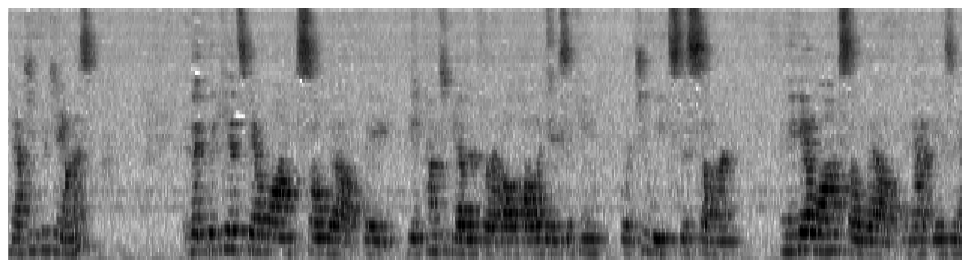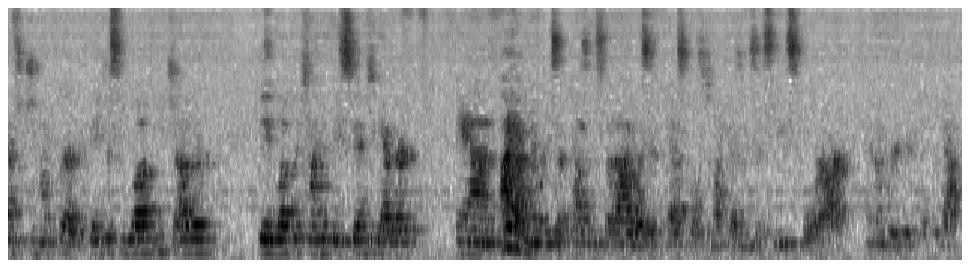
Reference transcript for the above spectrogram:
matching pajamas. The, the kids get along so well. They, they come together for all holidays. They came for two weeks this summer. And they get along so well. And that is an answer to my prayer. That they just love each other. They love the time that they spend together. And I have memories of cousins, but I wasn't as close to my cousins as these four are. And I'm very grateful for that.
